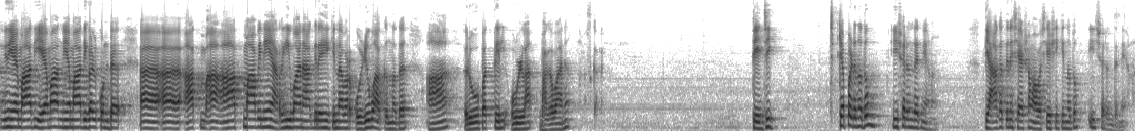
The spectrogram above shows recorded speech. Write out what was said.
നിയമാദി യമ നിയമാദികൾ കൊണ്ട് ആത്മ ആത്മാവിനെ അറിയുവാൻ ആഗ്രഹിക്കുന്നവർ ഒഴിവാക്കുന്നത് ആ രൂപത്തിൽ ഉള്ള ഭഗവാന് നമസ്കാരം. ത്യജിക്കപ്പെടുന്നതും ഈശ്വരൻ തന്നെയാണ്. ത്യാഗത്തിന് ശേഷം അവശേഷിക്കുന്നതും ഈശ്വരൻ തന്നെയാണ്.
